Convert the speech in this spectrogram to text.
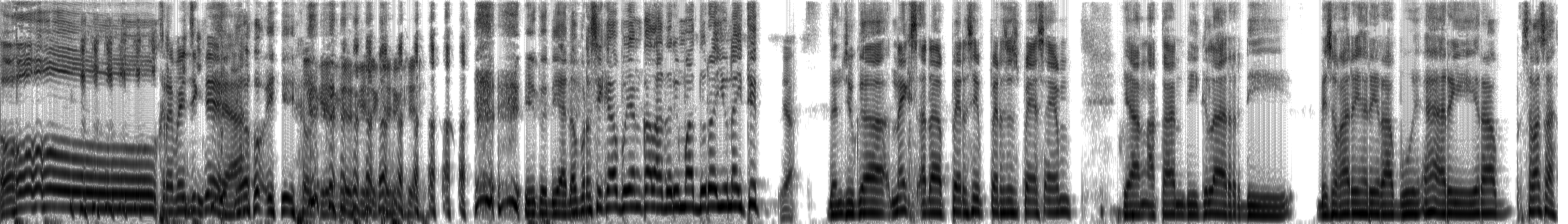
Oh, keren magicnya ya. Oke oke oke, oke. itu dia ada Persikabo yang kalah dari Madura United. Ya. Dan juga next ada Persib versus PSM yang akan digelar di besok hari hari Rabu eh hari Rabu Selasa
